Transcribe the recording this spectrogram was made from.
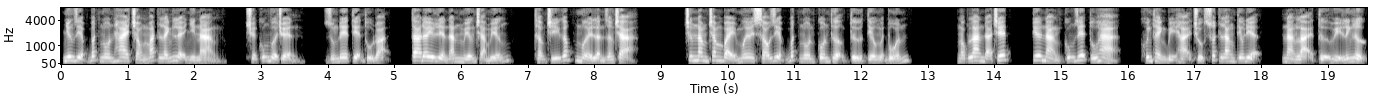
nhưng Diệp bất ngôn hai tròng mắt lánh lệ nhìn nàng, chuyện cũng vừa chuyển, dùng đê tiện thủ đoạn, ta đây liền ăn miếng trả miếng, thậm chí gấp 10 lần dâng trả. chương 576 Diệp bất ngôn côn thượng từ tiêu nguyệt 4. Ngọc Lan đã chết, kia nàng cũng giết Tú Hà, Khuynh Thành bị hại trục xuất lăng tiêu điện, nàng lại tự hủy linh lực,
